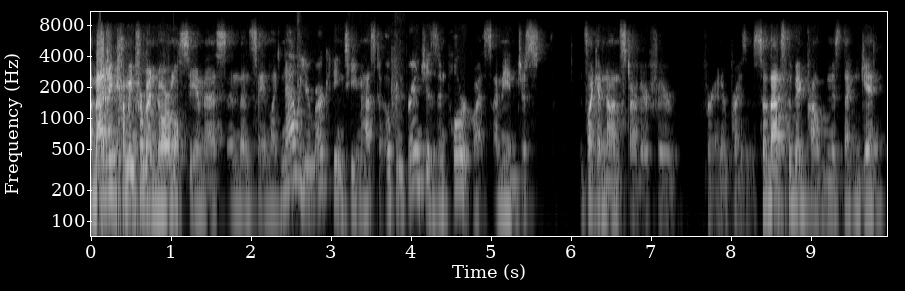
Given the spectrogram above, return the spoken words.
imagine coming from a normal CMS and then saying like, now your marketing team has to open branches and pull requests. I mean, just it's like a non-starter for for enterprises. So that's the big problem is that Git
